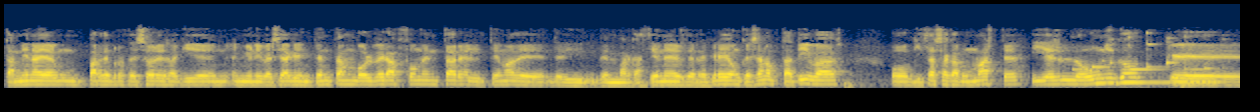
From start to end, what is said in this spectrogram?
También hay un par de profesores aquí en, mi universidad que intentan volver a fomentar el tema de, embarcaciones de recreo, aunque sean optativas, o quizás sacar un máster. Y es lo único que,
